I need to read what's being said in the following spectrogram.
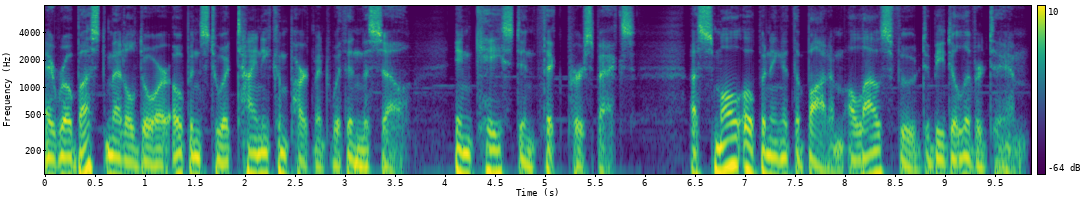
A robust metal door opens to a tiny compartment within the cell, encased in thick perspex. A small opening at the bottom allows food to be delivered to him.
